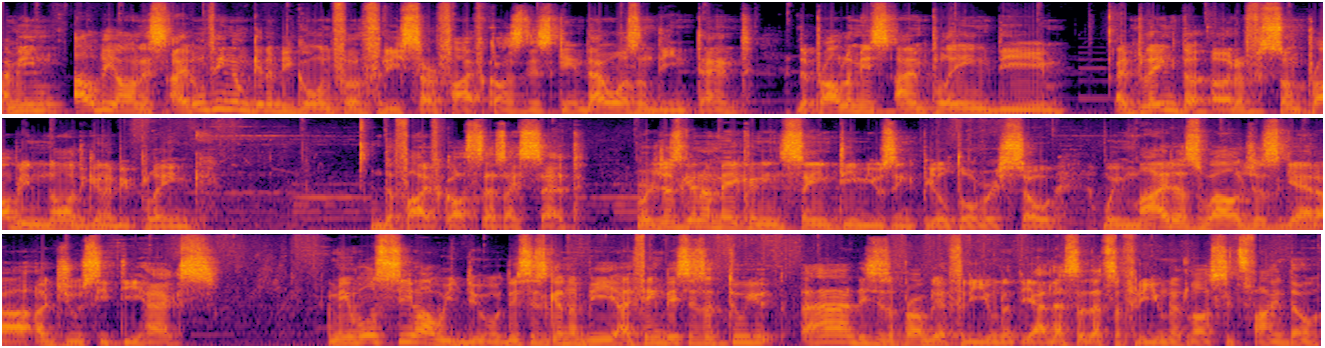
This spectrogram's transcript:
I mean, I'll be honest, I don't think I'm going to be going for a 3-star 5 cost this game. That wasn't the intent. The problem is I'm playing the... I'm playing the Earth, so I'm probably not going to be playing the 5 costs, as I said. We're just gonna make an insane team using Piltover, so we might as well just get a, a juicy T-Hex. I mean, we'll see how we do. This is gonna be, I think this is a two, ah, this is a, probably a three unit. Yeah, that's a, that's a three unit loss. It's fine though.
